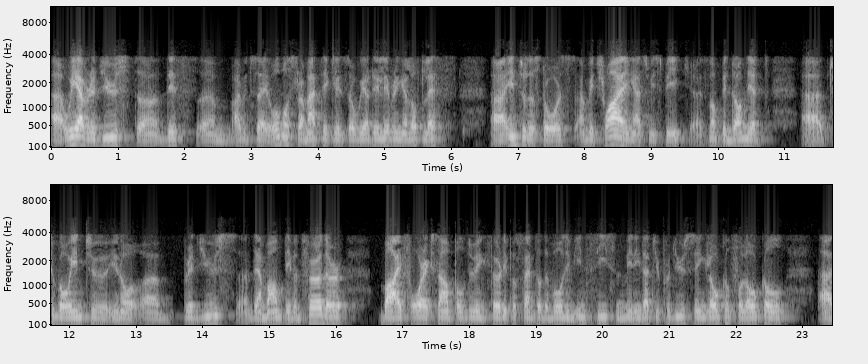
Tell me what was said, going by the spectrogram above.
Uh, we have reduced uh, this, um, I would say almost dramatically, so we are delivering a lot less uh, into the stores, and we're trying as we speak, it's not been done yet, to go into, you know, reduce the amount even further by, for example, doing 30% of the volume in season, meaning that you're producing local for local, uh,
